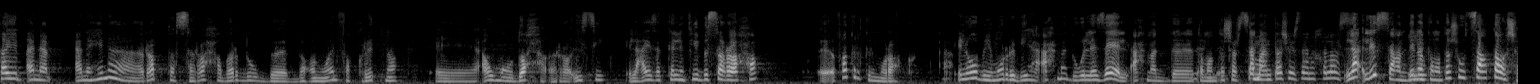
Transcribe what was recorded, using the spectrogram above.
طيب أنا أنا هنا رابطة الصراحة برضو بعنوان فقرتنا آه، أو موضوعها الرئيسي اللي عايزة أتكلم فيه بصراحة آه، فترة المراهقة. اللي هو بيمر بيها أحمد ولا زال أحمد آه، 18 سنة 18 سنة خلاص لا لسه عندنا لا. 18 و19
